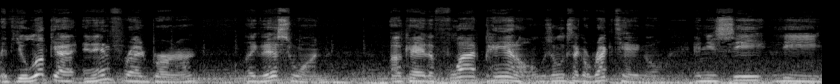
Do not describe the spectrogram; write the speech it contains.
if you look at an infrared burner, like this one, okay, the flat panel, which looks like a rectangle, and you see the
